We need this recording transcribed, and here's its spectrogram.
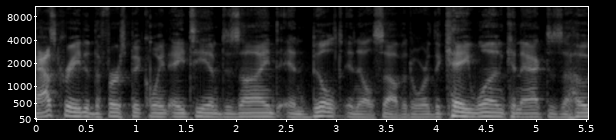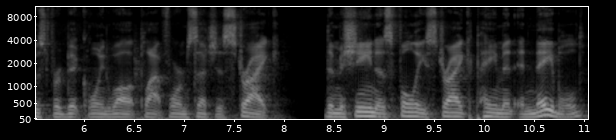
has created the first Bitcoin ATM designed and built in El Salvador. The K1 can act as a host for Bitcoin wallet platforms such as Strike. The machine is fully Strike payment enabled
